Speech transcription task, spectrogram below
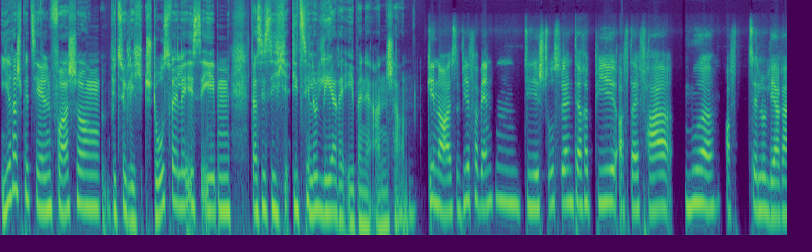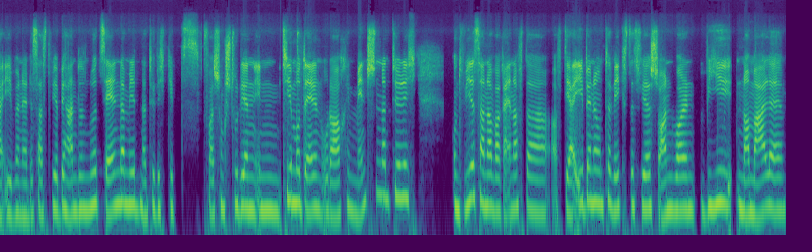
Ihrer speziellen Forschung bezüglich Stoßwelle ist eben, dass Sie sich die zelluläre Ebene anschauen. Genau, also wir verwenden die Stoßwellentherapie auf der FH nur auf zellulärer Ebene. Das heißt, wir behandeln nur Zellen damit. Natürlich gibt es Forschungsstudien in Tiermodellen oder auch im Menschen natürlich. Und wir sind aber rein auf der, auf der Ebene unterwegs, dass wir schauen wollen, wie normale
